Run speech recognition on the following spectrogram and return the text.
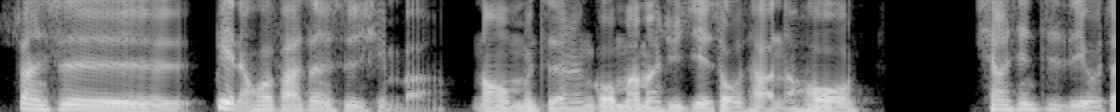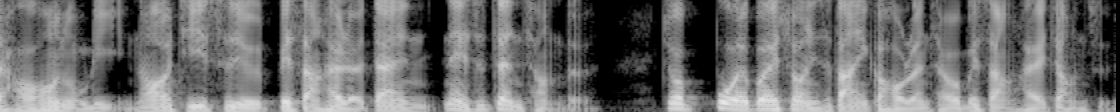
算是必然会发生的事情吧。然后我们只能够慢慢去接受它，然后。相信自己有在好好努力，然后即使有被伤害了，但那也是正常的，就不会不会说你是当一个好人才会被伤害这样子。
